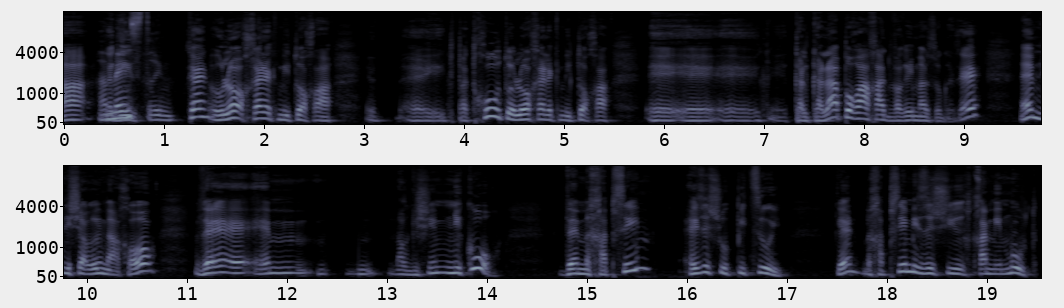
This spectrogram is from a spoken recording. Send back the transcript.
ה... המיינסטרים. נגיד, כן, הוא לא חלק מתוך ההתפתחות, הוא לא חלק מתוך הכלכלה פורחת, דברים מהסוג הזה. הם נשארים מאחור, והם מרגישים ניכור, והם מחפשים איזשהו פיצוי, כן? מחפשים איזושהי חמימות,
